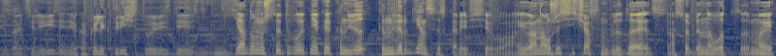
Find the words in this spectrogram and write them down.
не знаю, телевидение, как электричество везде есть. Я думаю, что это будет некая конвер- конвергенция, скорее всего. И она уже сейчас наблюдается. Особенно вот мы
